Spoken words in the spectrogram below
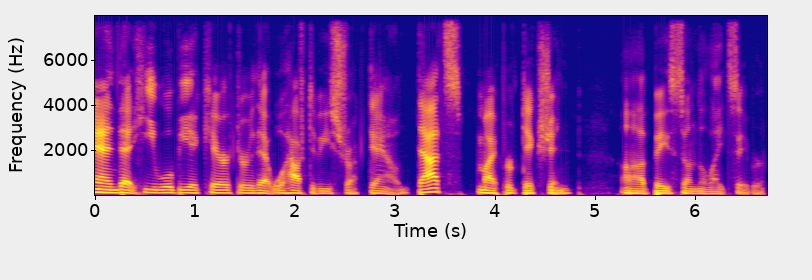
and that he will be a character that will have to be struck down. That's my prediction uh, based on the lightsaber.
